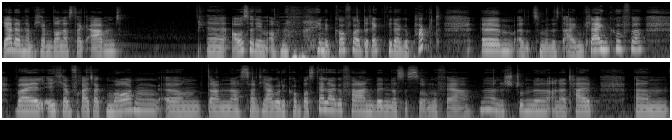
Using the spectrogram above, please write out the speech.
ja, dann habe ich am Donnerstagabend äh, außerdem auch noch meine Koffer direkt wieder gepackt, ähm, also zumindest einen kleinen Koffer, weil ich am Freitagmorgen ähm, dann nach Santiago de Compostela gefahren bin. Das ist so ungefähr ne, eine Stunde, anderthalb ähm,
